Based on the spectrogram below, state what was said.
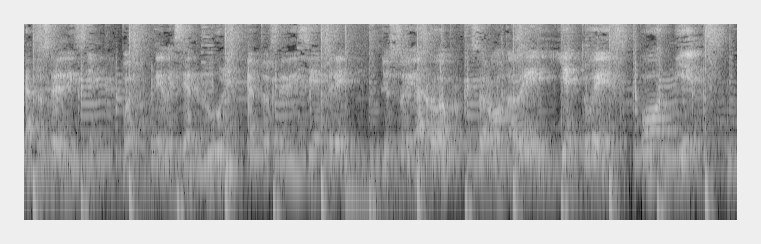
14 de diciembre. Bueno, debe ser lunes 14 de diciembre. Yo soy arroba profesor JB y esto es por 10.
